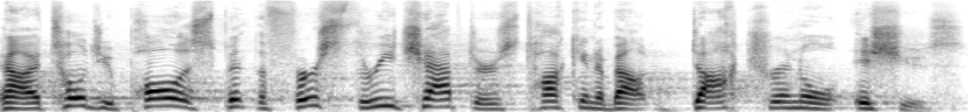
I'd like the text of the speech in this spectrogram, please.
Now, I told you, Paul has spent the first three chapters talking about doctrinal issues.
